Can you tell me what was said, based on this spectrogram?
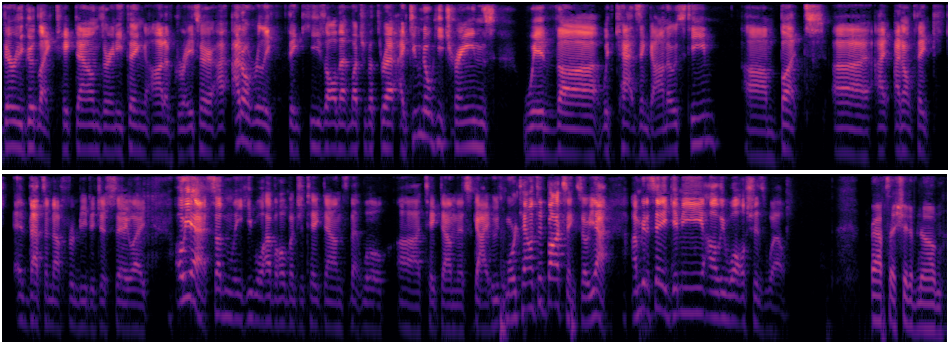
very good like takedowns or anything out of Gracer, I, I don't really think he's all that much of a threat. I do know he trains – with uh, with Cat Zingano's team. Um, but uh, I, I don't think that's enough for me to just say like, oh yeah, suddenly he will have a whole bunch of takedowns that will uh, take down this guy who's more talented boxing. So yeah, I'm gonna say give me Ali Walsh as well. Perhaps I should have known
